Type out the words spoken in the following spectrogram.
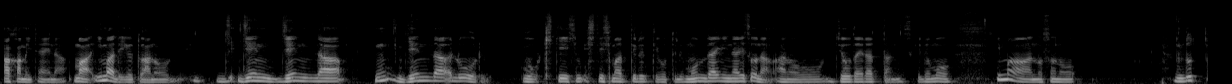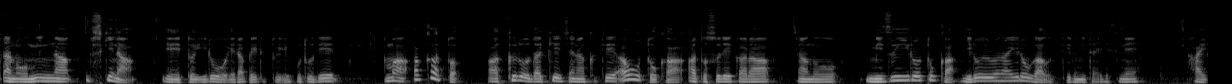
赤みたいな、まあ、今で言うとあのジェンジェンダージェンダーロールを規定してしまってるっていうことで問題になりそうなあの状態だったんですけども今はあのそのどあのみんな好きな、えー、と色を選べるということで、まあ、赤と黒だけじゃなくて青とかあとそれからあの水色とかいろいろな色が売ってるみたいですね。はい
